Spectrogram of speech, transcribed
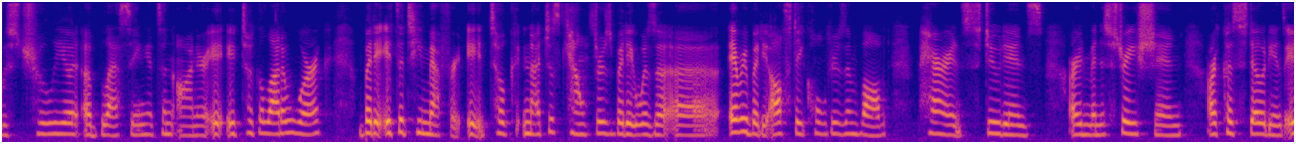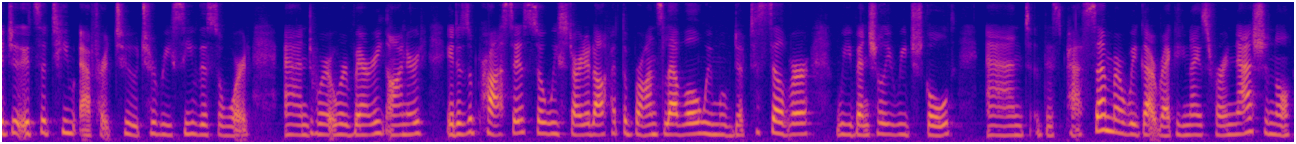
was truly a, a blessing. It's an honor. It, it, took a lot of work, but it, it's a team effort. It took not just counselors, but it was a, a, everybody, all stakeholders involved, parents, students, our administration, our custodians. It, it's a team effort to, to receive this award. And we're, we're very honored. It is a process. So we started off at the bronze level, we moved up to silver, we eventually reached gold. And this past summer, we got recognized for a national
